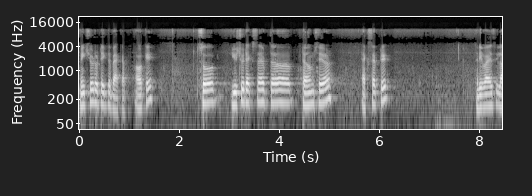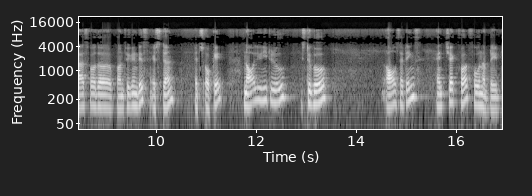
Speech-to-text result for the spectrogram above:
make sure to take the backup okay? So you should accept the terms here. Accept it device will ask for the configuring this it's done. It's okay. Now all you need to do is to go all settings and check for phone update.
